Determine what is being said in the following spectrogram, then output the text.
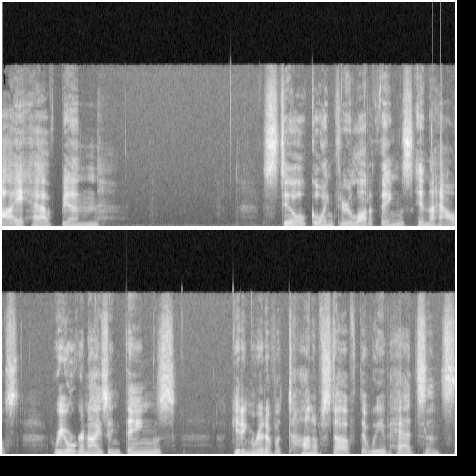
I have been still going through a lot of things in the house, reorganizing things, getting rid of a ton of stuff that we have had since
